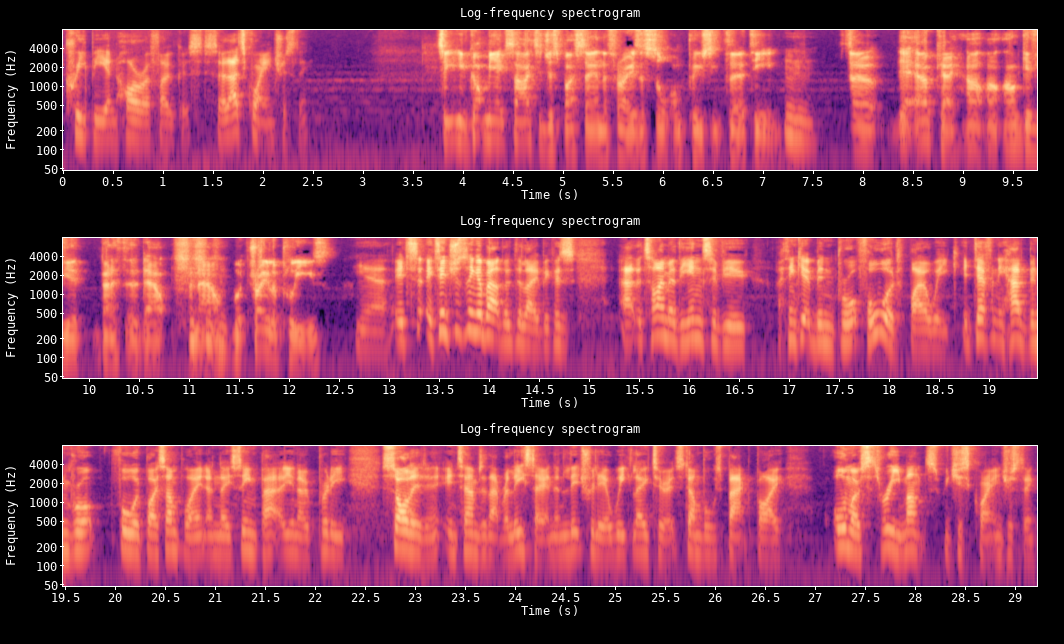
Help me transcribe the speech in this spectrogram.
creepy and horror focused. So that's quite interesting. See, you've got me excited just by saying the phrase "assault on precinct 13. Mm-hmm. So yeah, okay, I'll, I'll, give you benefit of the doubt for now. but trailer, please. Yeah, it's it's interesting about the delay because at the time of the interview, I think it had been brought forward by a week. It definitely had been brought forward by some point, and they seem you know pretty solid in, in terms of that release date. And then literally a week later, it stumbles back by almost three months, which is quite interesting.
